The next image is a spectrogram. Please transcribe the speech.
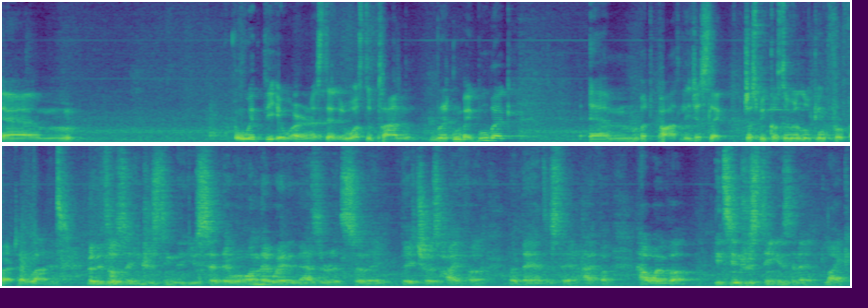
Um, with the awareness that it was the plan written by Bubeck, um, but partly just like just because they were looking for fertile land. But it's also interesting that you said they were on their way to Nazareth, so they, they chose Haifa, but they had to stay in Haifa. However, it's interesting, isn't it? Like,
